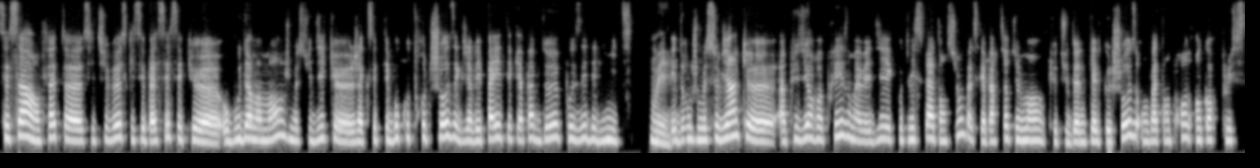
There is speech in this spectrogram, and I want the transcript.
C'est ça, en fait, euh, si tu veux, ce qui s'est passé, c'est que euh, au bout d'un moment, je me suis dit que j'acceptais beaucoup trop de choses et que j'avais pas été capable de poser des limites. Et donc, je me souviens qu'à plusieurs reprises, on m'avait dit écoute, Lise, fais attention parce qu'à partir du moment que tu donnes quelque chose, on va t'en prendre encore plus.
